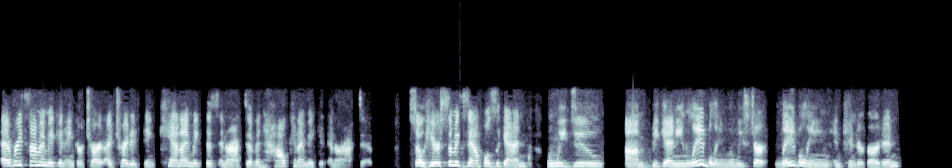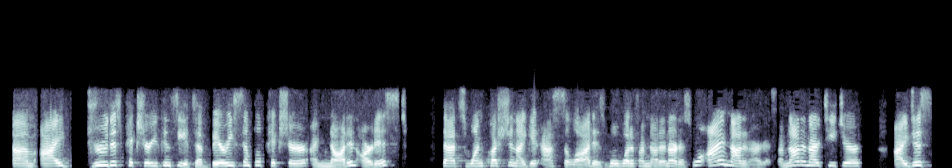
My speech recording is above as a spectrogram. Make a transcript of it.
every time i make an anchor chart i try to think can i make this interactive and how can i make it interactive so here's some examples again. When we do um, beginning labeling, when we start labeling in kindergarten, um, I drew this picture. You can see it's a very simple picture. I'm not an artist. That's one question I get asked a lot is, well, what if I'm not an artist? Well, I'm not an artist. I'm not an art teacher. I just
